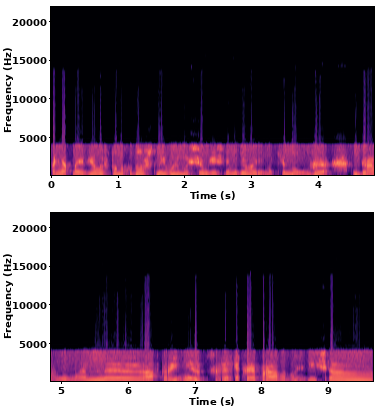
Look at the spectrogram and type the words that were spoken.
понятное дело, что на художественный вымысел, если мы говорим о кино уже игровом, э, авторы имеют некое право, но здесь э,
